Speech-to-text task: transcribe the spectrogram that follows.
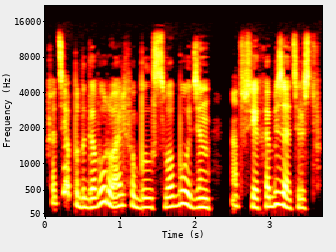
Хотя по договору Альфа был свободен от всех обязательств.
